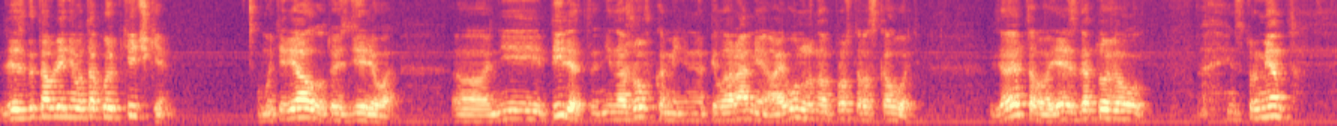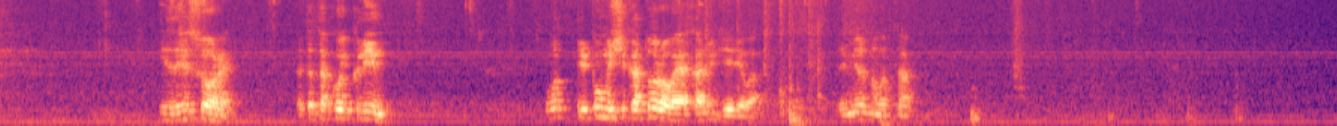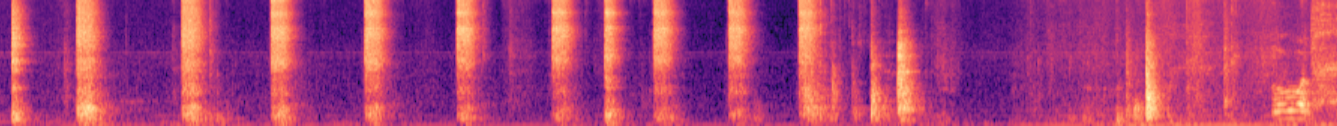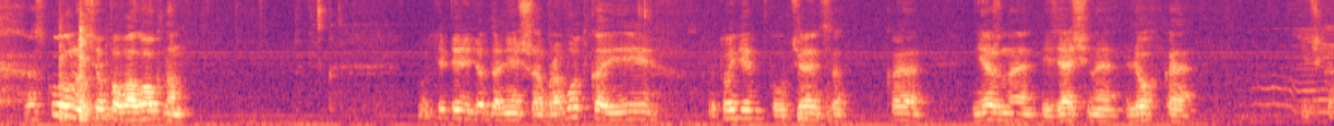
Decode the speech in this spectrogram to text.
изготовления вот такой птички материал, то есть дерево, э, не пилят ни ножовками, ни пилорами, а его нужно просто расколоть. Для этого я изготовил инструмент из рессоры. Это такой клин, вот при помощи которого я колю дерево. Примерно вот так. Вот, расколано все по волокнам. Ну, теперь идет дальнейшая обработка и в итоге получается такая нежная, изящная, легкая птичка.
